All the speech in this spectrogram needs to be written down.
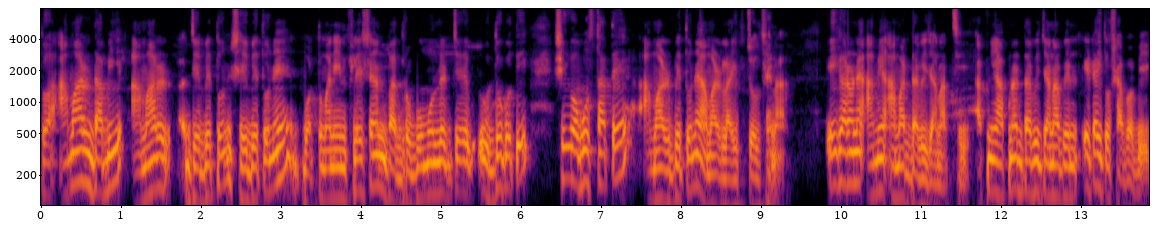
তো আমার দাবি, আমার যে বেতন, সেই বেতনে বর্তমানে ইনফ্লেশন বা দ্রব্যমূল্যের যে ঊর্ধ্বগতি, সেই অবস্থাতে আমার বেতনে আমার লাইফ চলছে না। এই কারণে আমি আমার দাবি জানাচ্ছি। আপনি আপনার দাবি জানাবেন, এটাই তো স্বাভাবিক।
